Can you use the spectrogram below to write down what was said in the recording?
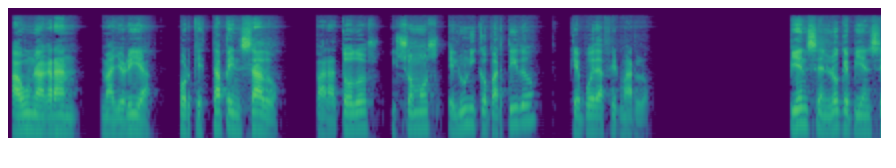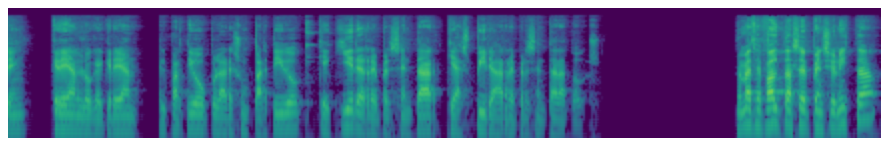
a una gran mayoría, porque está pensado para todos y somos el único partido que puede afirmarlo. Piensen lo que piensen, crean lo que crean, el Partido Popular es un partido que quiere representar, que aspira a representar a todos. No me hace falta ser pensionista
